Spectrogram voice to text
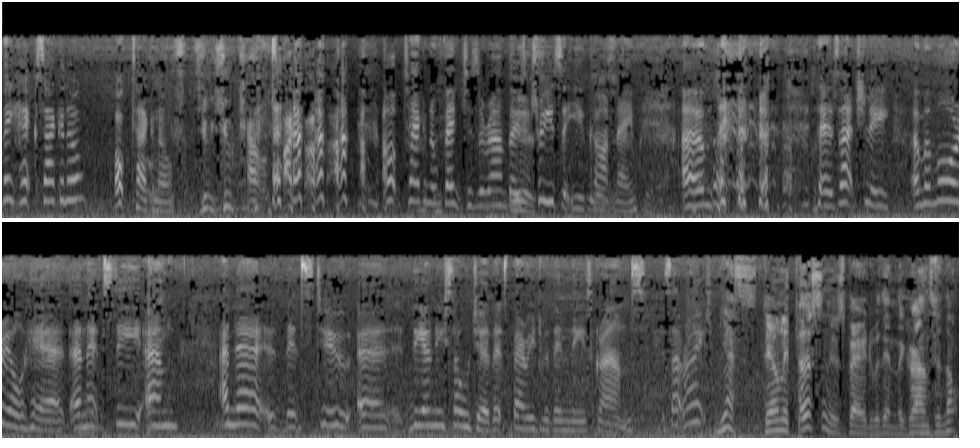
they hexagonal? Octagonal. You, you count. Octagonal benches around those yes. trees that you can't yes. name. Um, there's actually a memorial here, and it's the um, and uh, it's to uh, the only soldier that's buried within these grounds. Is that right? Yes, the only person who's buried within the grounds is not.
